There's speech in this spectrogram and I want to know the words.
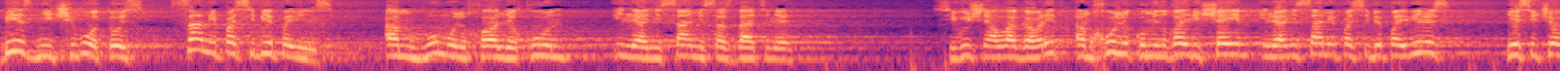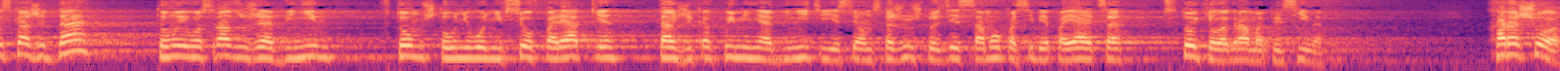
без ничего, то есть сами по себе появились, «Амхумуль халикун», или они сами создатели. Всевышний Аллах говорит, «Амхулику мин гайри шейин», или они сами по себе появились. Если человек скажет «да», то мы его сразу же обвиним в том, что у него не все в порядке, так же, как вы меня обвините, если я вам скажу, что здесь само по себе появится 100 килограмм апельсинов. Хорошо.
